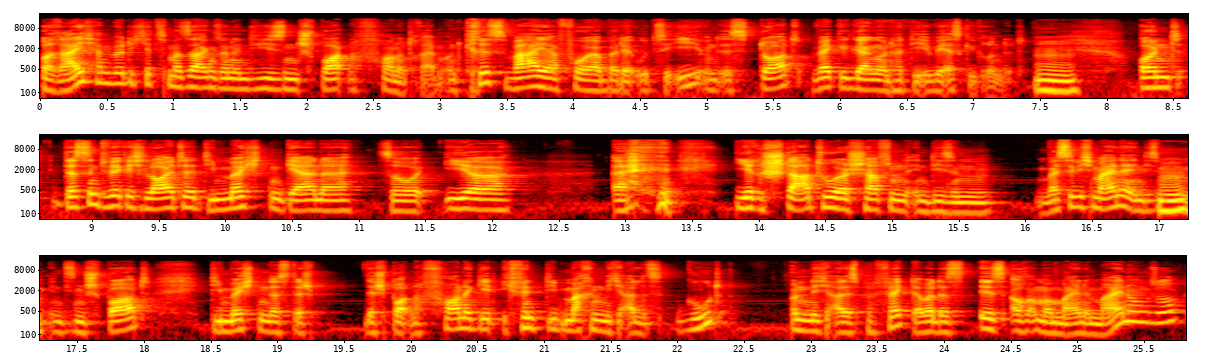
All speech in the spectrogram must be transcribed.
bereichern, würde ich jetzt mal sagen, sondern die diesen Sport nach vorne treiben. Und Chris war ja vorher bei der UCI und ist dort weggegangen und hat die EWS gegründet. Mhm. Und das sind wirklich Leute, die möchten gerne so ihr äh, ihre Statue schaffen in diesem, weißt du, wie ich meine, in diesem, mhm. in diesem Sport. Die möchten, dass der, der Sport nach vorne geht. Ich finde, die machen nicht alles gut und nicht alles perfekt, aber das ist auch immer meine Meinung so.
